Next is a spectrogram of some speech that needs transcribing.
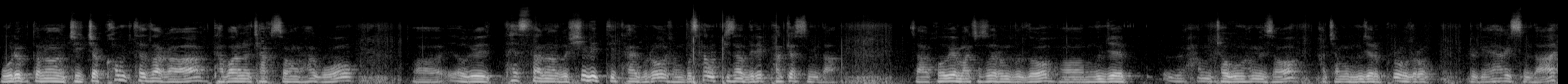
올해부터는 직접 컴퓨터에다가 답안을 작성을 하고 어, 여기 테스트하는 그 CBT 타입으로 전부 산업 기사들이 바뀌었습니다. 자 거기에 맞춰서 여러분들도 어, 문제 한번 적응하면서 같이 한번 문제를 풀어보도록 이렇게 하겠습니다.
